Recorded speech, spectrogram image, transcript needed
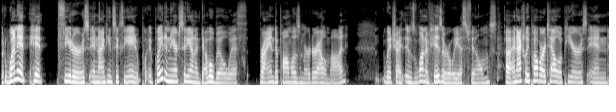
But when it hit theaters in 1968, it, it played in New York City on a double bill with Brian De Palma's Murder a la Mod, which I, it was one of his earliest films. Uh, and actually, Paul Bartel appears in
